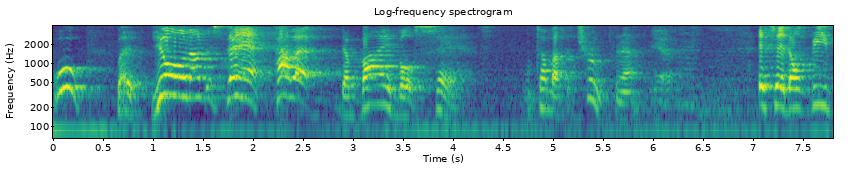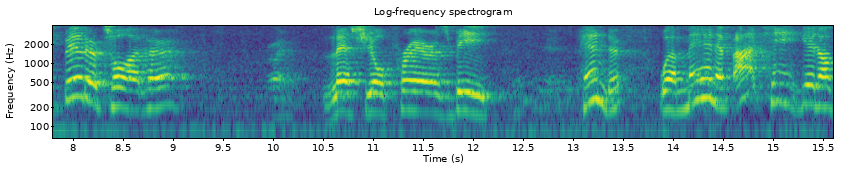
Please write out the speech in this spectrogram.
Woo. But you don't understand how that the Bible says. I'm talking about the truth now. Yeah. It said, don't be bitter toward her, Right. lest your prayers be hindered. Well, man, if I can't get a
